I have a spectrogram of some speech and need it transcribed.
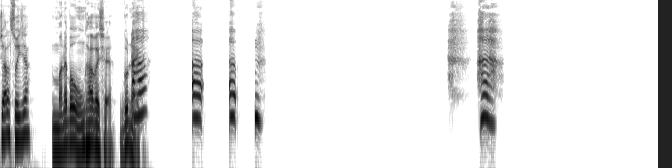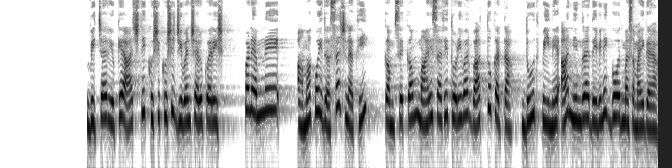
ચાલ સુઈ જા. મને બહુ ઊંઘ આવે છે. ગુડ નાઇટ હા. વિચાર્યું કે આજથી ખુશી ખુશી જીવન શરૂ કરીશ. પણ એમને આમાં કોઈ રસ જ નથી. કમસે કમ મારી સાથે થોડી વાર વાત તો કરતા. દૂધ પીને આ નિંદ્રા દેવીની ગોદમાં સમાઈ ગયા.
